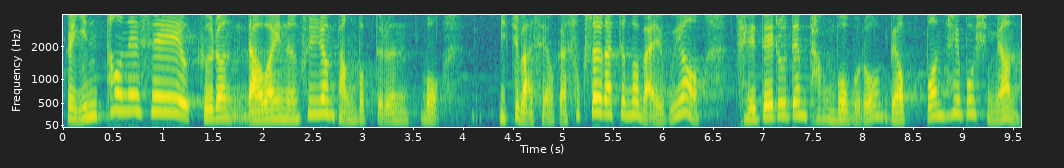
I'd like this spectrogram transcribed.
그러니까 인터넷에 그런 나와 있는 훈련 방법들은 뭐 믿지 마세요. 그러니까 속설 같은 거 말고요. 제대로 된 방법으로 몇 번 해보시면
